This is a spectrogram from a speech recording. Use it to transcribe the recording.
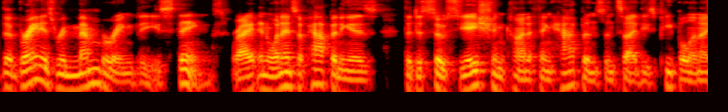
the brain is remembering these things right and what ends up happening is the dissociation kind of thing happens inside these people and i,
